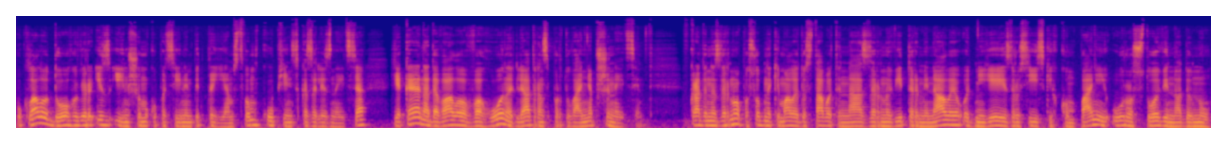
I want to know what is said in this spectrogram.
уклало договір із іншим окупаційним підприємством Куп'янська залізниця, яке надавало вагони для транспортування пшениці. Вкрадене зерно пособники мали доставити на зернові термінали однієї з російських компаній у Ростові на Дону.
